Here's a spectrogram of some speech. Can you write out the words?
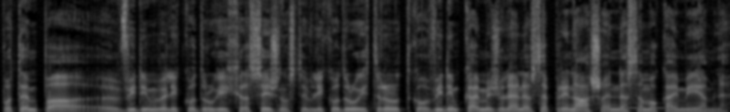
potem pa eh, vidim veliko drugih razsežnosti, veliko drugih trenutkov, vidim, kaj mi življenje vse prinaša in ne samo, kaj mi jemlje.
